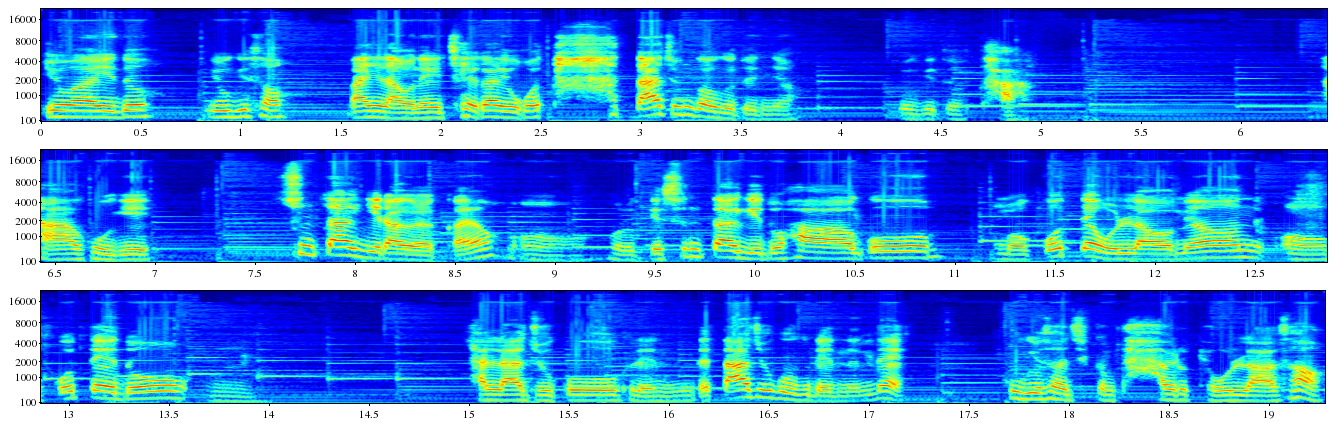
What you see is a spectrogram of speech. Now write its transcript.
이 아이도 여기서 많이 나오네. 제가 요거 다 따준 거거든요. 여기도 다. 다 거기 순따기라 그럴까요? 어, 그렇게 순따기도 하고, 뭐, 꽃대 올라오면, 어, 꽃대도, 음, 잘라주고 그랬는데, 따주고 그랬는데, 거기서 지금 다 이렇게 올라와서,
